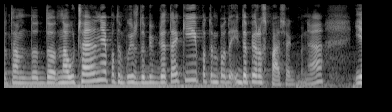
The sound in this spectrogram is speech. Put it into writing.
y, tam do, do, na uczelnię, potem pójdziesz do biblioteki, potem i dopiero spać jakby, nie? I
